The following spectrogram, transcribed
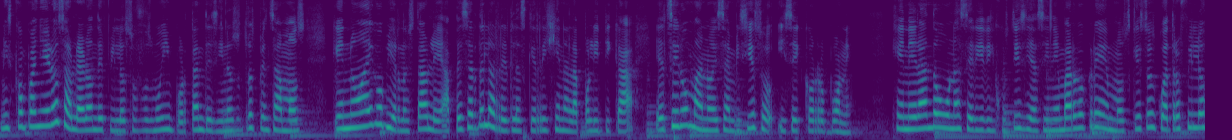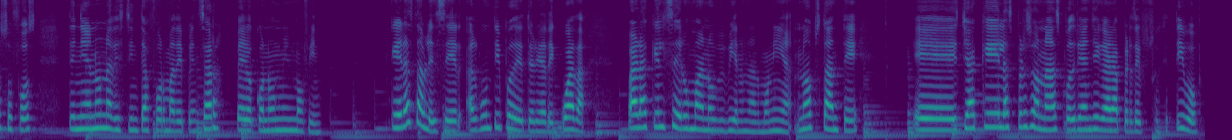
Mis compañeros hablaron de filósofos muy importantes y nosotros pensamos que no hay gobierno estable. A pesar de las reglas que rigen a la política, el ser humano es ambicioso y se corropone, generando una serie de injusticias. Sin embargo, creemos que estos cuatro filósofos tenían una distinta forma de pensar, pero con un mismo fin, que era establecer algún tipo de teoría adecuada para que el ser humano viviera en armonía. No obstante, eh, ya que las personas podrían llegar a perder su objetivo.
